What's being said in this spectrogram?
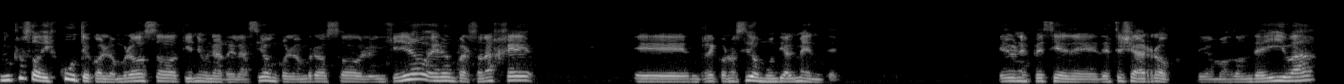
Incluso discute con Lombroso, tiene una relación con Lombroso. El ingeniero era un personaje eh, reconocido mundialmente. Era una especie de, estrella de rock, digamos, donde iba,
